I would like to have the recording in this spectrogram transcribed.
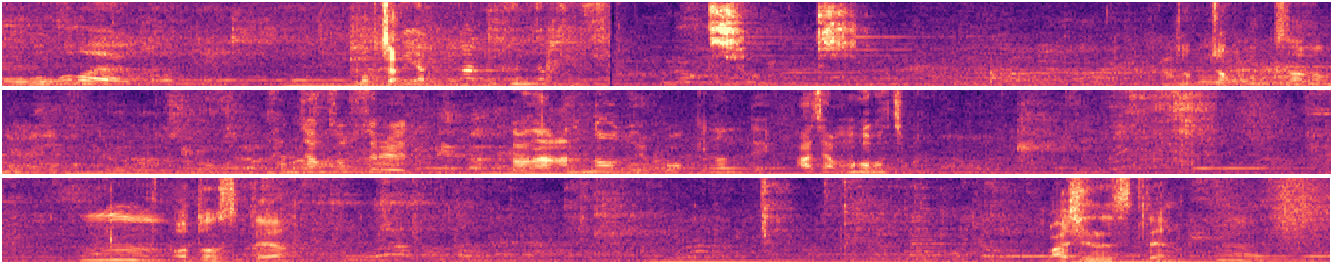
오. 먹어봐야 알것 같아. 먹자 약간 간장 소스. 쩝쩝 박사가 한번 먹어봐 간장 소스를 나는 안 넣어도 될 것 같긴 한데 아직 안 먹어봤지만. 음, 어떤 스테야? 맛있는 스테야? 음.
